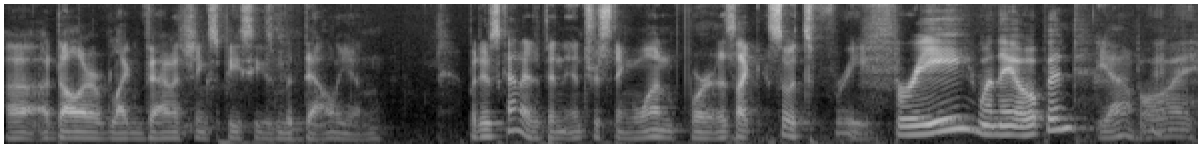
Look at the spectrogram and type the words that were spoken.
uh, a dollar of like vanishing species medallion. But it was kind of an interesting one for it's like so it's free. Free when they opened? Yeah, Boy.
